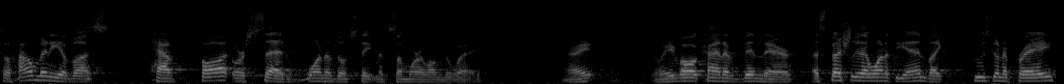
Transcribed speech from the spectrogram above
So, how many of us have thought or said one of those statements somewhere along the way? All right? We've all kind of been there, especially that one at the end, like, who's going to pray?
